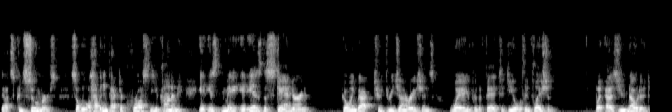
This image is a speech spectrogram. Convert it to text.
That's consumers. So we will have an impact across the economy. It is may it is the standard going back two, three generations way for the Fed to deal with inflation. But as you noted,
